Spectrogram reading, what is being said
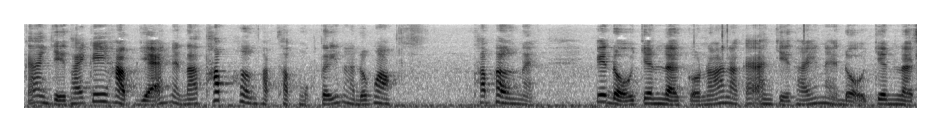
các anh chị thấy cái hộp giả này nó thấp hơn hộp thật một tí nè, đúng không? Thấp hơn nè cái độ chênh lệch của nó là các anh chị thấy này độ chênh lệch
